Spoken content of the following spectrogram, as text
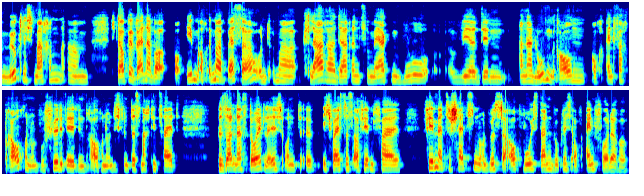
möglich machen. Ähm, ich glaube, wir werden aber eben auch immer besser und immer klarer darin zu merken, wo wir den analogen Raum auch einfach brauchen und wofür wir den brauchen. Und ich finde, das macht die Zeit besonders deutlich. Und äh, ich weiß das auf jeden Fall viel mehr zu schätzen und wüsste auch, wo ich es dann wirklich auch einfordere.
